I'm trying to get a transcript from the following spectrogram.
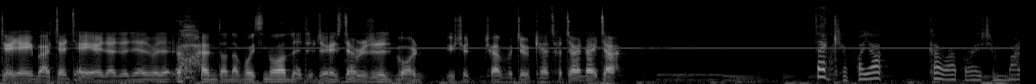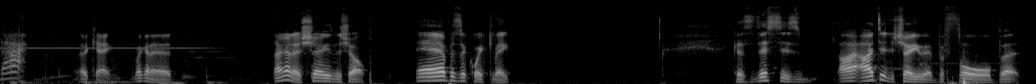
Today, Master Oh, I haven't done that voice in a while. The day is born. You should travel to Castletown later. Thank you for your cooperation, brother. Okay, we're gonna... I'm gonna show you the shop ever so quickly. Because this is... I, I didn't show you it before, but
